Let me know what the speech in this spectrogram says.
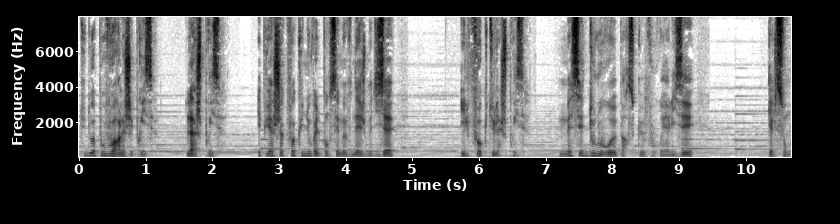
Tu dois pouvoir lâcher prise. Lâche prise. Et puis à chaque fois qu'une nouvelle pensée me venait, je me disais, il faut que tu lâches prise. Mais c'est douloureux parce que vous réalisez quels sont,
